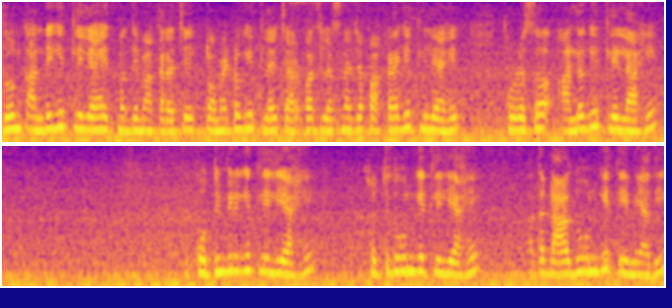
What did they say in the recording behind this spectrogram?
दोन कांदे घेतलेले आहेत मध्यम आकाराचे. एक टोमॅटो घेतला आहे चार पाच लसणाच्या पाकळ्या घेतलेल्या आहेत. थोडंसं आलं घेतलेलं आहे. कोथिंबीर घेतलेली आहे. स्वच्छ धुवून घेतलेली आहे. आता डाळ धुवून घेते मी आधी.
